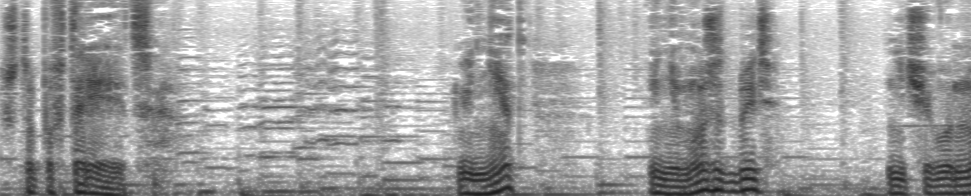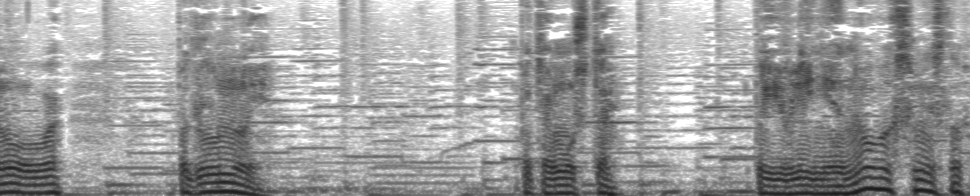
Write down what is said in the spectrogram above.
что повторяется. И нет, и не может быть ничего нового под луной. Потому что Появление новых смыслов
